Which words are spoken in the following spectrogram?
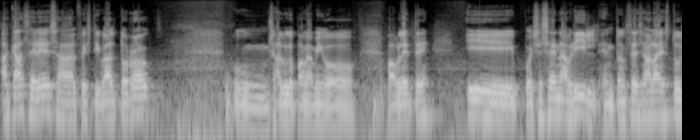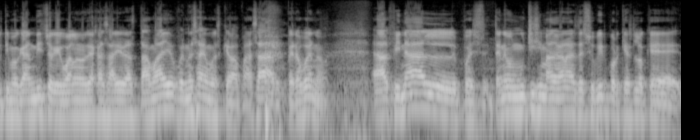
a Cáceres, al Festival Torrock. Un saludo para mi amigo Pablete. Y pues es en abril, entonces ahora esto último que han dicho, que igual no nos dejan salir hasta mayo, pues no sabemos qué va a pasar. Pero bueno, al final pues tenemos muchísimas ganas de subir porque es lo que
